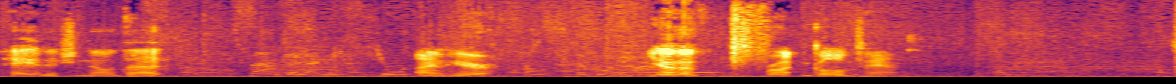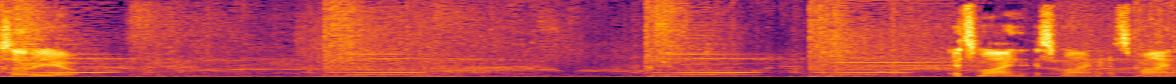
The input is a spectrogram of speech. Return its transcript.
Hey, did you know that I'm here? 30 secondes. you have a front gold pan? So do you. It's mine, it's mine, it's mine.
